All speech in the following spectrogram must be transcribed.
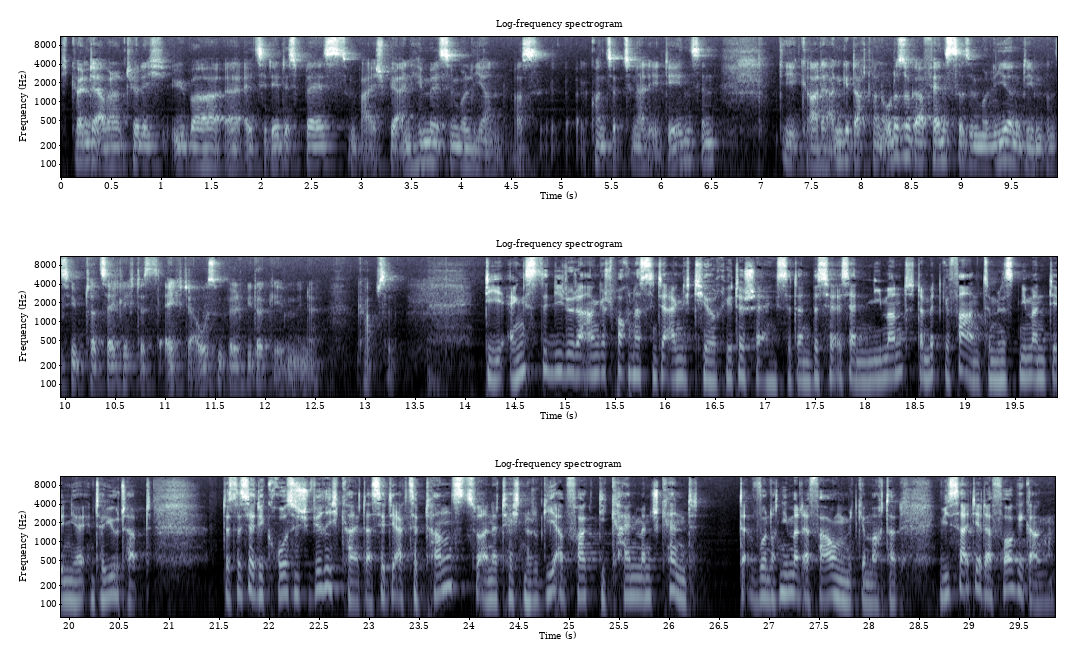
Ich könnte aber natürlich über äh, LCD-Displays zum Beispiel einen Himmel simulieren, was konzeptionelle Ideen sind, die gerade angedacht werden oder sogar Fenster simulieren, die im Prinzip tatsächlich das echte Außenbild wiedergeben in der Kapsel. Die Ängste, die du da angesprochen hast, sind ja eigentlich theoretische Ängste, denn bisher ist ja niemand damit gefahren, zumindest niemand, den ihr interviewt habt. Das ist ja die große Schwierigkeit, dass ihr die Akzeptanz zu einer Technologie abfragt, die kein Mensch kennt, wo noch niemand Erfahrungen mitgemacht hat. Wie seid ihr da vorgegangen?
